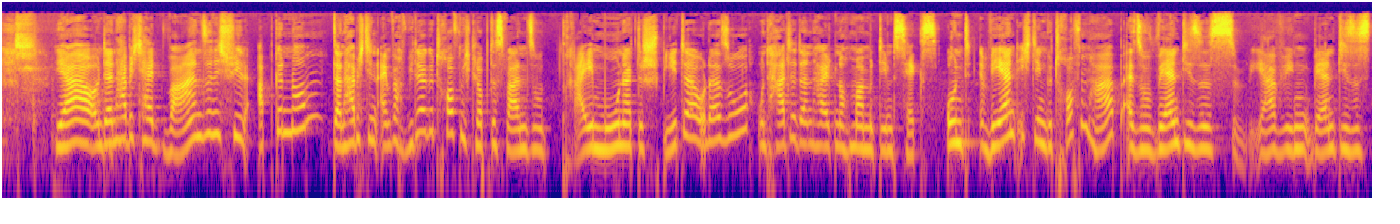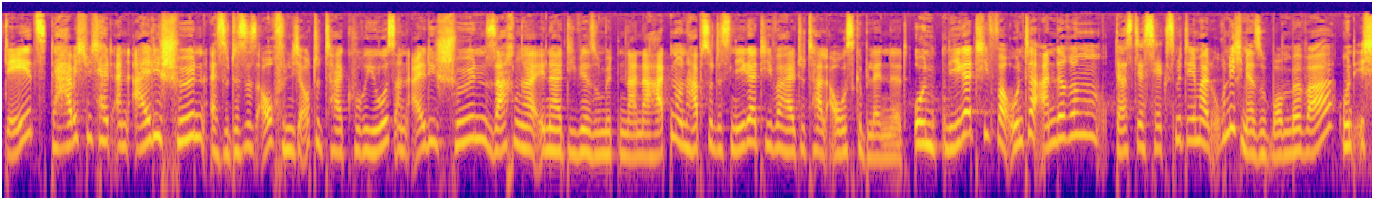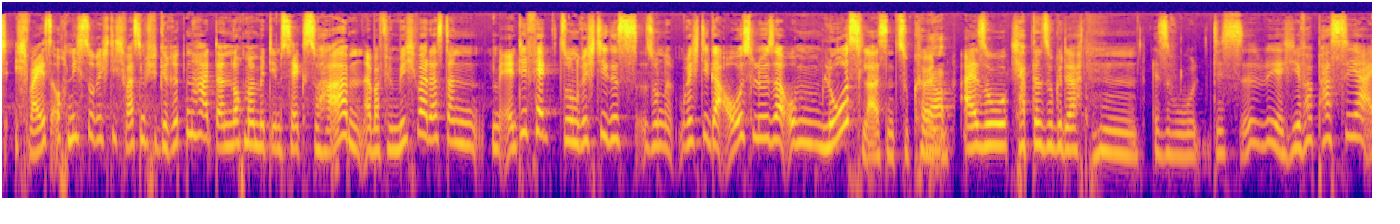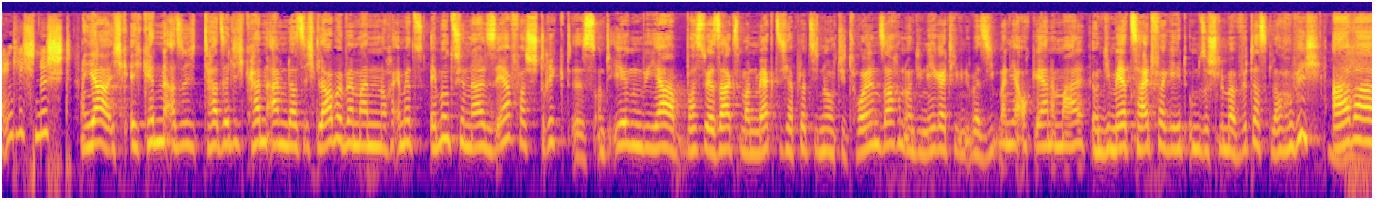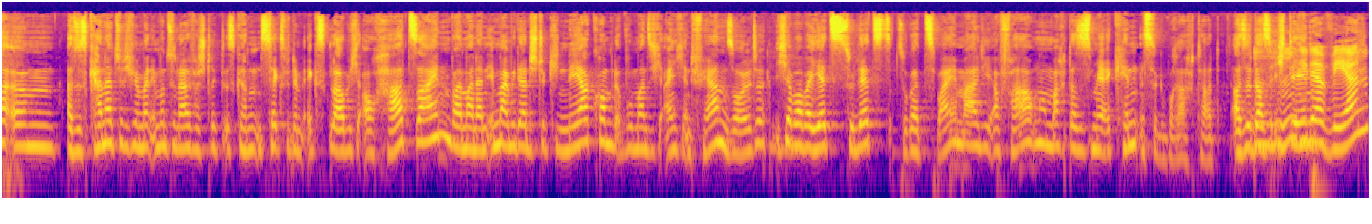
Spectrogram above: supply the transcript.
Ja, und dann habe ich halt wahnsinnig viel abgenommen. Dann habe ich den einfach wieder getroffen. Ich glaube, das waren so drei Monate später oder so und hatte dann halt nochmal mit dem Sex. Und während ich den getroffen habe, also während dieses, ja, wegen, während dieses Dates, da habe ich mich halt an all die schönen, also das ist auch, finde ich auch total kurios, an all die schönen Sachen erinnert, die wir so miteinander hatten und habe so das Negative halt total ausgeblendet. Und und negativ war unter anderem, dass der Sex mit dem halt auch nicht mehr so Bombe war. Und ich, ich weiß auch nicht so richtig, was mich geritten hat, dann nochmal mit dem Sex zu haben. Aber für mich war das dann im Endeffekt so ein richtiges, so ein richtiger Auslöser, um loslassen zu können. Ja. Also ich habe dann so gedacht, hm, also das, äh, hier verpasst du ja eigentlich nichts. Ja, ich, ich kenne, also ich, tatsächlich kann einem das, ich glaube, wenn man noch emotional sehr verstrickt ist und irgendwie, ja, was du ja sagst, man merkt sich ja plötzlich nur noch die tollen Sachen und die negativen übersieht man ja auch gerne mal. Und je mehr Zeit vergeht, geht, umso schlimmer wird das, glaube ich. Aber ähm, also es kann natürlich, wenn man emotional verstrickt ist, kann Sex mit dem Ex, glaube ich, auch hart sein, weil man dann immer wieder ein Stückchen näher kommt, obwohl man sich eigentlich entfernen sollte. Ich habe aber jetzt zuletzt sogar zweimal die Erfahrung gemacht, dass es mir Erkenntnisse gebracht hat. Also dass mhm, ich den,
